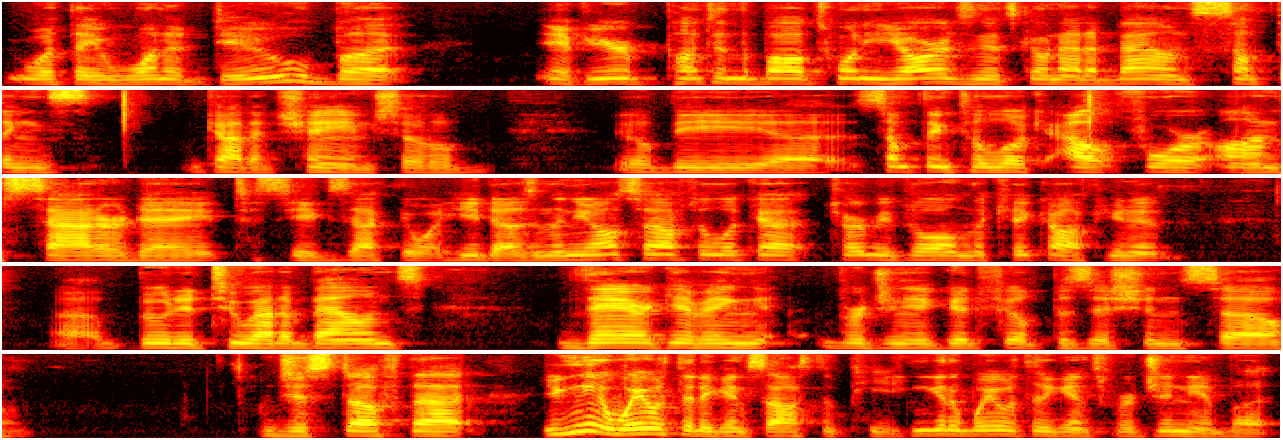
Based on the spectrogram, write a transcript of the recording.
what they want to do, but if you're punting the ball 20 yards and it's going out of bounds, something's got to change. So it'll it'll be uh, something to look out for on Saturday to see exactly what he does. And then you also have to look at Turbyville on the kickoff unit, uh, booted two out of bounds. They're giving Virginia good field position. So just stuff that you can get away with it against Austin Peay. You can get away with it against Virginia. But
